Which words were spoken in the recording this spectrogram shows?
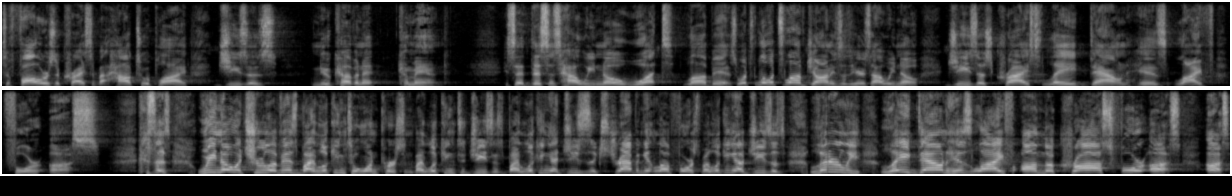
to followers of Christ about how to apply Jesus' new covenant command. He said, This is how we know what love is. What's, what's love, John? He says, Here's how we know Jesus Christ laid down his life for us. He says, We know what true love is by looking to one person, by looking to Jesus, by looking at Jesus' extravagant love for us, by looking at Jesus literally laid down his life on the cross for us. Us,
